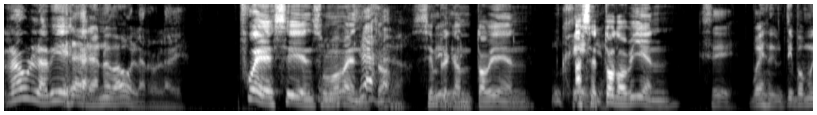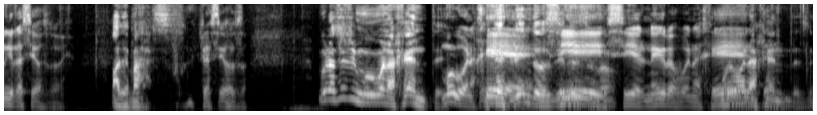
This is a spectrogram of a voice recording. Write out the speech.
Raúl Lavie Era de la nueva ola, Rolavie. fue, sí, en su momento. claro, Siempre cantó bien. Un genio. Hace todo bien. Sí, un tipo muy gracioso, eh, Además, muy gracioso. Muy gracioso y muy buena gente. Muy buena Es gente. lindo decir sí, eso, ¿no? sí, el negro es buena gente. Muy buena gente, sí.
